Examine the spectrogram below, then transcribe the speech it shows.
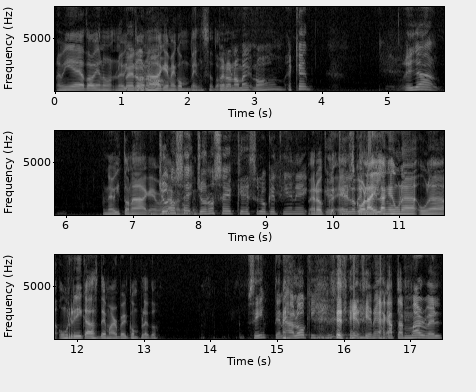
A mí ella todavía no, no he visto Pero nada no- que me convence todavía. Pero no me, no, es que ella, No he visto nada que yo no me sé, convenza. yo no sé qué es lo que tiene. Pero qué- es Skull tiene- Island es una, una, un recast de Marvel completo. Sí, tienes a Loki, tienes a Captain Marvel,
